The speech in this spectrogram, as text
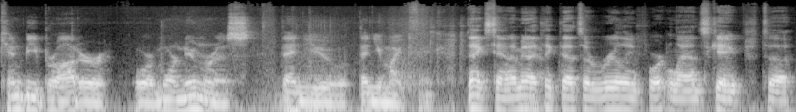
can be broader or more numerous than you than you might think. Thanks, Dan. I mean, I think that's a really important landscape to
